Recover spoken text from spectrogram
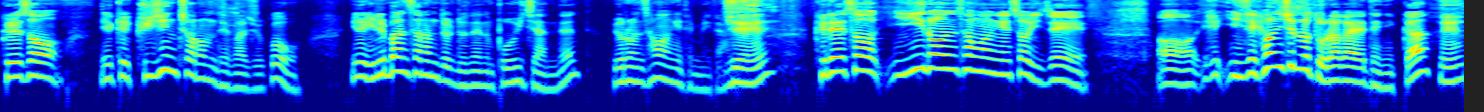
그래서 이렇게 귀신처럼 돼 가지고 일반 사람들 눈에는 보이지 않는 이런 상황이 됩니다. 예. 그래서 이런 상황에서 이제 어 이제 현실로 돌아가야 되니까 예.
